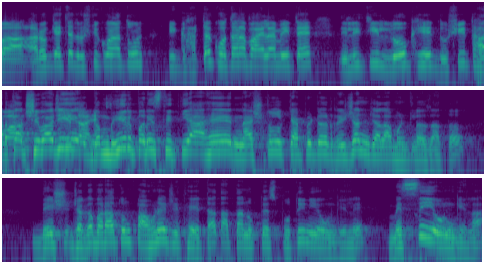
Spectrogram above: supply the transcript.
आरोग्याच्या दृष्टिकोनातून ही घातक होताना पाहायला मिळते दिल्लीची लोक हे दूषित शिवाजी. गंभीर परिस्थिती आहे नॅशनल कॅपिटल रिजन ज्याला म्हटलं जातं देश जगभरातून पाहुणे जिथे येतात आता नुकतेच पुतीन येऊन गेले मेस्सी येऊन गेला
